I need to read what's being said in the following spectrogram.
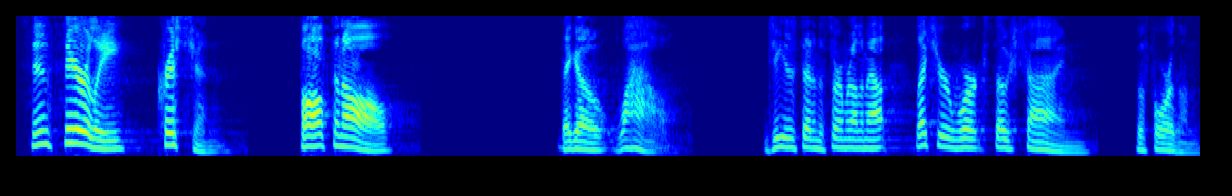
sincerely Christian, faults and all, they go, wow. Jesus said in the Sermon on the Mount, let your work so shine before them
